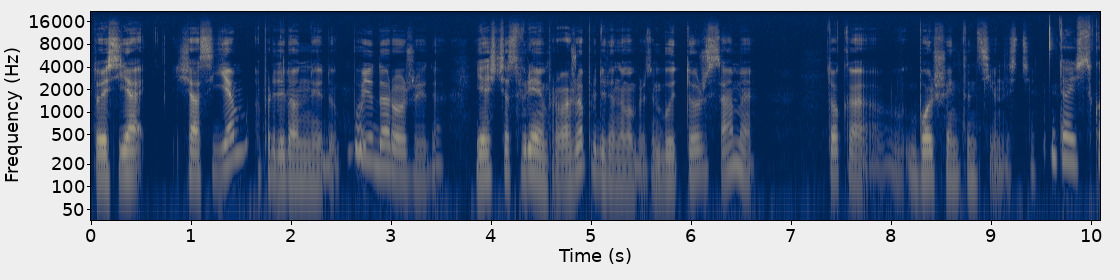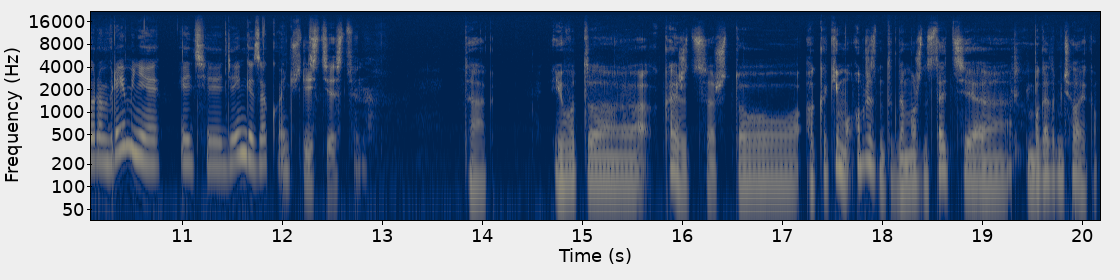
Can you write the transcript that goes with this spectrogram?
То есть я сейчас ем определенную еду, будет дороже еда. Я сейчас время провожу определенным образом, будет то же самое, только в большей интенсивности, То есть в скором времени эти деньги закончатся. естественно. Так. И вот э, кажется, что... А каким образом тогда можно стать э, богатым человеком?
